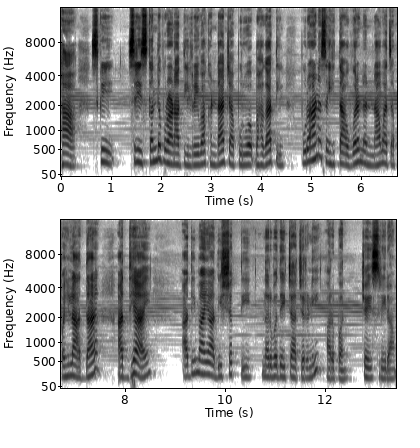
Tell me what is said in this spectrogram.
हा श्री श्री स्कंद पुराणातील रेवाखंडाच्या पूर्व भागातील पुराणसंहिता वर्णन नावाचा पहिला अध्याय अध्याय आदिमाया आदिशक्ती नर्मदेच्या चरणी अर्पण. जय श्रीराम.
